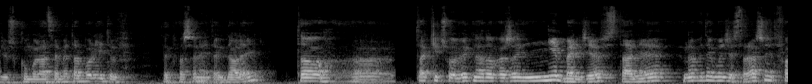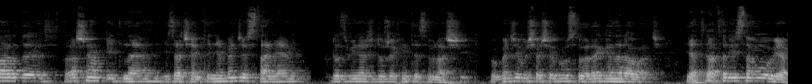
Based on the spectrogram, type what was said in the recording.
już kumulacja metabolitów, zakwaszenia i tak dalej, to e, taki człowiek na rowerze nie będzie w stanie, nawet jak będzie strasznie twardy, strasznie ambitny i zacięty, nie będzie w stanie rozwinąć dużych intensywności, bo będzie musiał się po prostu regenerować. Ja triatlonistom mówię,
